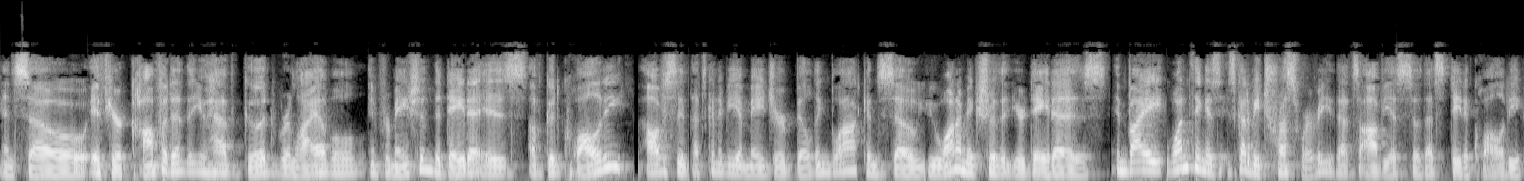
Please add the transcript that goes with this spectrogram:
And so if you're confident that you have good, reliable information, the data is of good quality, obviously that's going to be a major building block. And so you want to make sure that your data is, and by one thing is it's got to be trustworthy. That's obvious. So that's data quality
